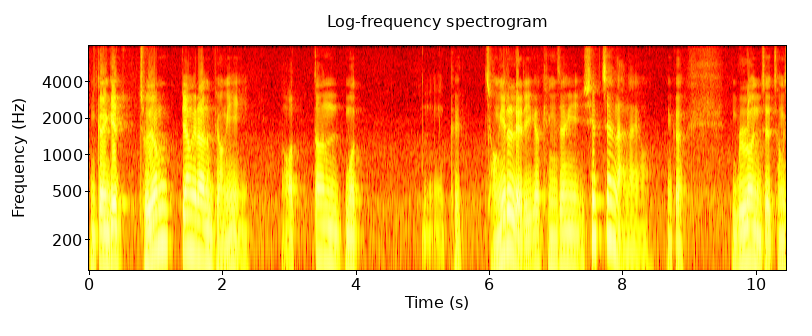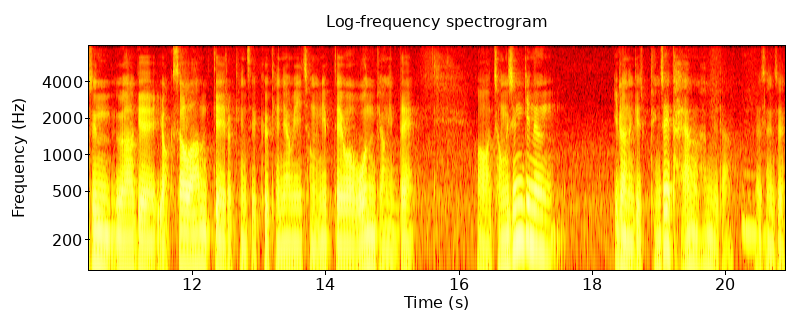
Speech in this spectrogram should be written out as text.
그러니까 이게 조현병이라는 병이 어떤 뭐 그 정의를 내리기가 굉장히 쉽지는 않아요. 그러니까 물론 이제 정신의학의 역사와 함께 이렇게 이제 그 개념이 정립되어 온 병인데 어, 정신 기능이라는 게 굉장히 다양합니다. 그래서 이제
